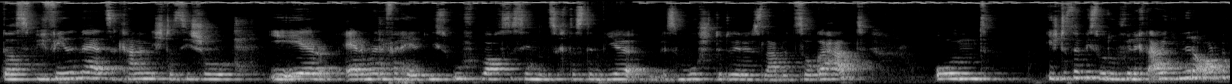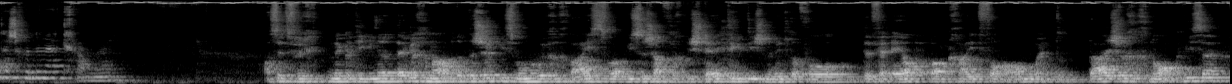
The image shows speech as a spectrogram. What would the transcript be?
dass bei vielen zu erkennen ist, dass sie schon in eher ärmeren Verhältnissen aufgewachsen sind und sich das dann wie ein Muster durch ihr Leben gezogen hat und ist das etwas, was du vielleicht auch in deiner Arbeit hast können erkennen also jetzt vielleicht nicht in meiner täglichen Arbeit, aber das ist etwas, wo man wirklich weiss, was wissenschaftlich bestätigt ist, nämlich von der Vererbbarkeit von Armut. Und da ist wirklich nachgewiesen,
